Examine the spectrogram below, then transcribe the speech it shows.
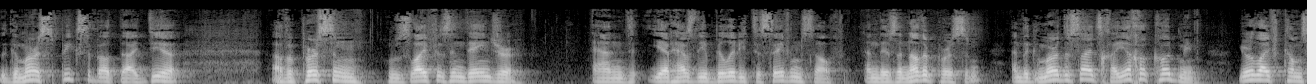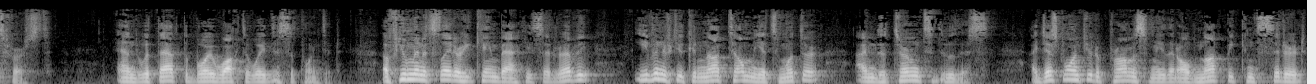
The Gemara speaks about the idea of a person whose life is in danger and yet has the ability to save himself, and there's another person, and the Gemara decides, Chayecha Kodmin, your life comes first. And with that, the boy walked away disappointed. A few minutes later, he came back. He said, Rebbe, even if you cannot tell me it's mutter, I'm determined to do this. I just want you to promise me that I'll not be considered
